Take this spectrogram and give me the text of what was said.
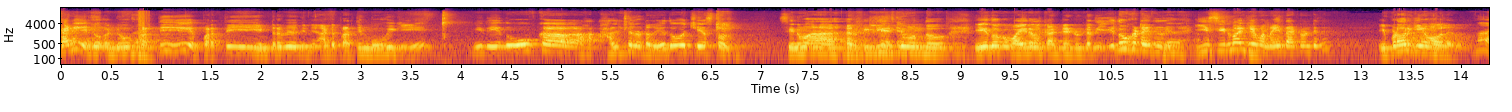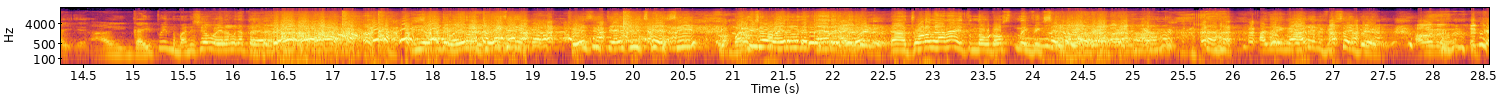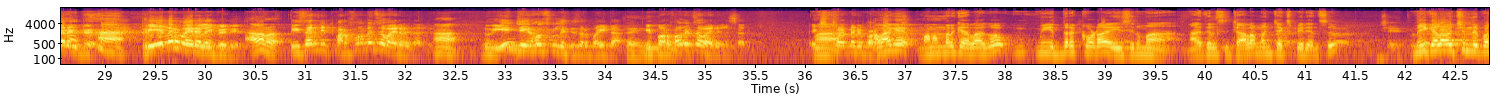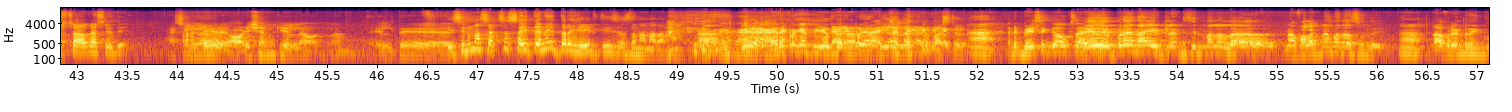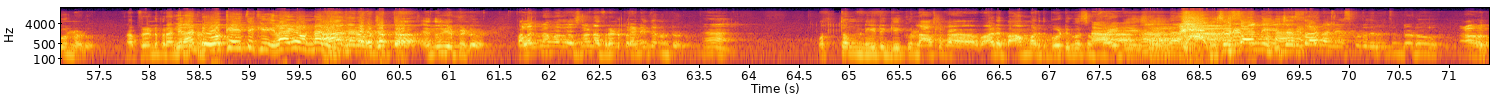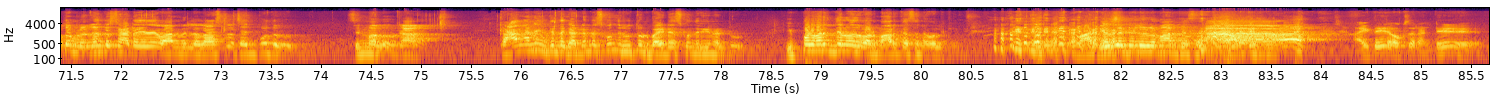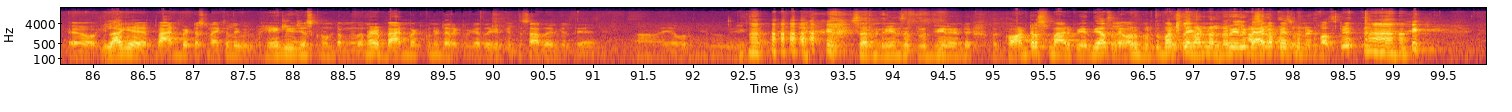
కానీ నువ్వు నువ్వు ప్రతి ప్రతి ఇంటర్వ్యూకి అంటే ప్రతి మూవీకి నీది ఏదో ఒక హల్చల్ ఉంటుంది. ఏదో చేస్తావు సినిమా రిలీజ్కి ముందు ఏదో ఒక వైరల్ కంటెంట్ ఉంటుంది. ఏదో ఒకటి అవుతుంది ఈ సినిమాకి ఏమన్నా అయింది అటువంటిది ఇప్పటివరకు ఏం అవ్వలేదు. ఇంక అయిపోయింది. మనిషే వైరల్గా తయారు ఇలాంటి వైరల్ చేసి చేసి చేసి చేసి మనిషే వైరల్గా తయారైపోయాడు. చూడగానే అవుతుంది ఒకటి వస్తుంది ఫిక్స్ అయిపోయాడు అది ఇంకా ఆడి ఫిక్స్ అయిపోయాడు. అవును కరెక్ట్. ట్రైలర్ వైరల్ అయిపోయింది. అవును. ఈసారి నీ పర్ఫార్మెన్స్ వైరల్. నువ్వు ఏం చేయనవసరం లేదు సార్ బయట. నీ పర్ఫార్మెన్స్ వైరల్ సార్. అలాగే మనందరికి ఎలాగో మీ ఇద్దరికి కూడా ఈ సినిమా నాకు తెలిసి చాలా మంచి ఎక్స్పీరియన్స్ మీకు ఎలా వచ్చింది ఫస్ట్ అవకాశం ఇది? అంటే ఆడిషన్కి వెళ్ళామన్నా. వెళ్తే ఈ సినిమా సక్సెస్ అయితేనే ఇద్దరు హెయిర్ తీసేస్తున్నారన్న డైరెక్టర్ గా ఫస్ట్ అంటే బేసిక్గా ఒకసారి ఎప్పుడైనా ఇట్లాంటి సినిమాలలో నా ఫలక్నామా దాస్ ఉంది. ఆ. నా ఫ్రెండ్ రింకు ఉన్నాడు. నా ఫ్రెండ్ ప్రణీత్ ఓకే అయితే ఇలాగే ఉండాలి. నేను ఒక చెప్తా ఎందుకు చెప్పిండు? ఫలక్నామా దాస్లో నా ఫ్రెండ్ ప్రణీత్ అని ఉంటాడు. ఆ. మొత్తం నీట్ గీక్కు లాస్ట్ వాడే బామ్మర్ది బోటి కోసం ఫైట్ చేసి ఇచ్చేస్తాన్ని ఇచ్చేస్తాన్ని అని వేసుకుంటూ తిరుగుతుంటాడు. మొత్తం లొల్లంతా స్టార్ట్ అయ్యేది వాన్ వీళ్ళ లాస్ట్లో చనిపోతాడు సినిమాలో. కాగానే ఇంత గడ్డం వేసుకొని తిరుగుతుండు బయట వేసుకొని తిరిగినట్టు. ఇప్పటి వరకు తెలియదు వాడు మార్కస్ అని ఎవరికి మార్కస్. అయితే ఒకసారి అంటే ఇలాగే బ్యాండ్ పెట్టేసుకుని యాక్చువల్లీ హెయిర్ లీవ్ చేసుకుని ఉంటాం కదా బ్యాండ్ పెట్టుకుని డైరెక్టర్ గారి దగ్గరికి వెళ్తే సార్ దగ్గరికి వెళ్తే "ఆ, ఎవరు మీరు? ఏంటి?" సార్ నేను సార్ పృథ్వీ అంటే కాంట్రాస్ట్ మారిపోయింది అసలు ఎవరు గుర్తుపట్టలేకుండా ఉన్నారు వెళ్ళి బ్యాకప్ వేసుకున్నాడు ఫస్ట్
